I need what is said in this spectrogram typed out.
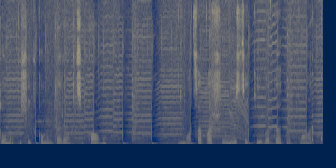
то напишіть в коментарях. Цікаво. Ну, а це перший міст, який веде до парку.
